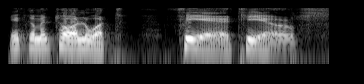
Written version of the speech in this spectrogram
instrumental låt Fear Tears.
